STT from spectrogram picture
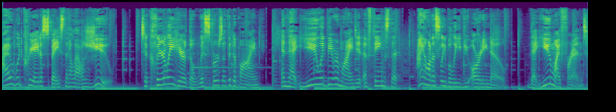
I would create a space that allows you to clearly hear the whispers of the divine and that you would be reminded of things that I honestly believe you already know. That you, my friend,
